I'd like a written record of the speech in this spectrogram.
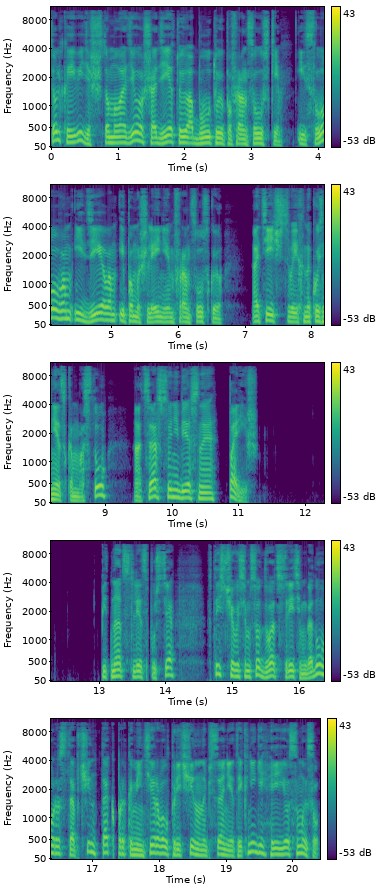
только и видишь, что молодежь, одетую, обутую по-французски, и словом, и делом, и помышлением французскую. Отечество их на Кузнецком мосту, а Царство Небесное — Париж. 15 лет спустя, в 1823 году, Ростопчин так прокомментировал причину написания этой книги и ее смысл.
